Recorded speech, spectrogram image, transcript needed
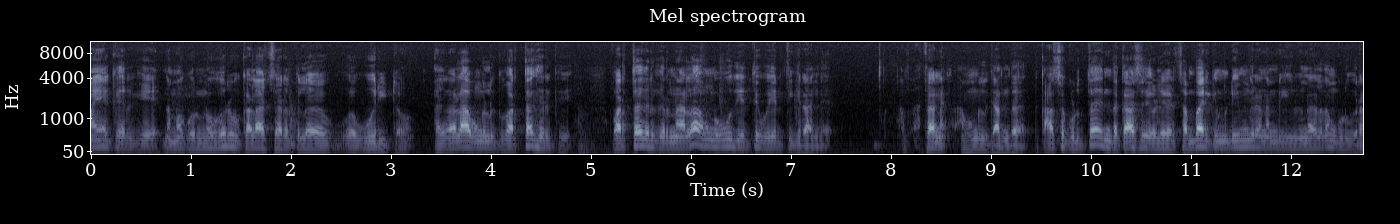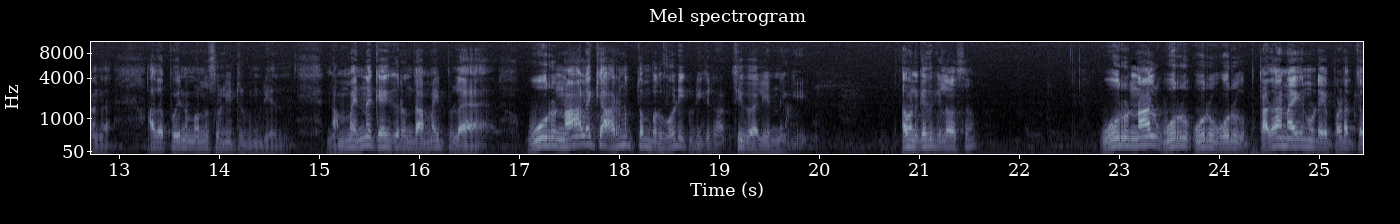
மயக்கம் இருக்குது நமக்கு ஒரு நுகர்வு கலாச்சாரத்தில் ஊறிட்டோம். அதனால் அவங்களுக்கு வர்த்தகம் இருக்குது வர்த்தகம் இருக்கிறனால அவங்க ஊதியத்தை உயர்த்திக்கிறாங்க. அதானே. அவங்களுக்கு அந்த காசை கொடுத்தா இந்த காசை சம்பாதிக்க முடியுங்கிற நம்பிக்கை இருக்கிறனால தான் கொடுக்குறாங்க. அதை போய் நம்ம ஒன்றும் சொல்லிகிட்டு இருக்க முடியாது. நம்ம என்ன கேட்குறோம் இந்த அமைப்பில்? ஒரு நாளைக்கு அறுநூத்தம்பது கோடி குடிக்கிறான் தீபாவளி அன்னைக்கு. அவனுக்கு எதுக்கு இலவசம்? ஒரு நாள் ஒரு ஒரு ஒரு கதாநாயகனுடைய படத்தை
